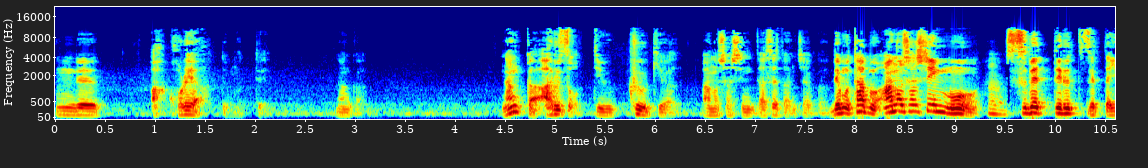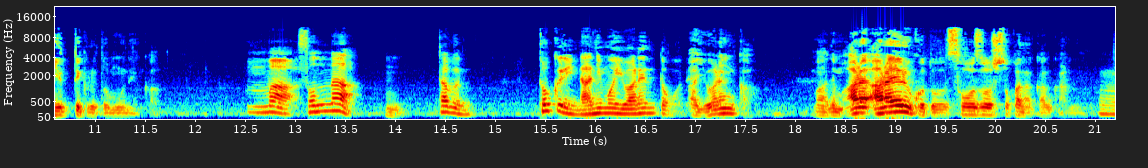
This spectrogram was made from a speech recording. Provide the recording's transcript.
うん。んで、あ、これやって思って、なんか、なんかあるぞっていう空気はあの写真出せたんちゃうかな。でも多分あの写真もうん滑ってるって絶対言ってくると思うねんか。まあ、そんな、うん多分、特に何も言われんと思うあ、で。言われんか。まあでもあら、あらゆることを想像しとかなあかんからね。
